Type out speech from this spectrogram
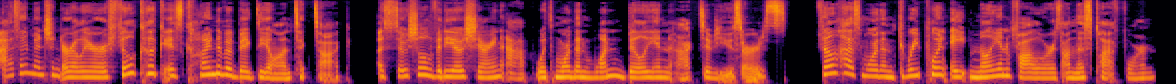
As I mentioned earlier, Phil Cook is kind of a big deal on TikTok, a social video sharing app with more than 1 billion active users. Phil has more than 3.8 million followers on this platform,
